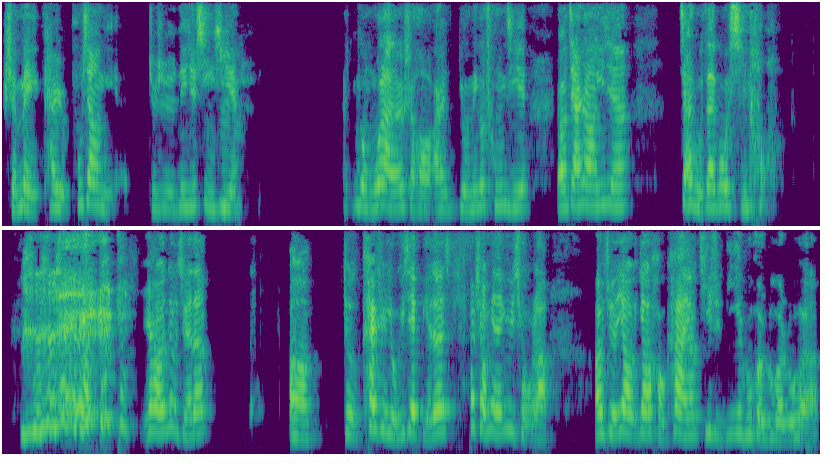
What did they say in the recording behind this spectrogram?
审美开始扑向你，就是那些信息涌过来的时候，哎，有那个冲击，然后加上一些家属在给我洗脑，然后就觉得哦。就开始有一些别的上面的欲求了，然后觉得要要好看，要体脂低，如何如何如何，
